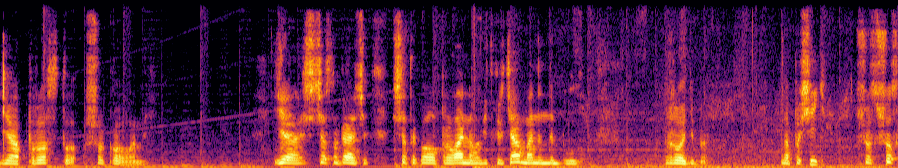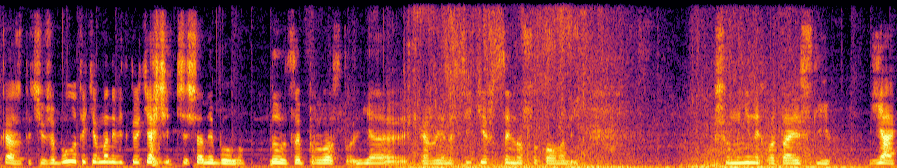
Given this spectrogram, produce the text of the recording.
Я просто шокований. Я, чесно кажучи, ще такого провального відкриття в мене не було. Вроді би. Напишіть, що, що скажете, чи вже було таке в мене відкриття, чи, чи ще не було. Ну, це просто. Я кажу, я настільки ж сильно шокований, що мені не вистачає слів. Як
